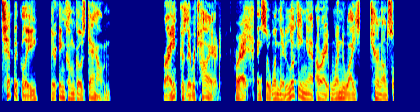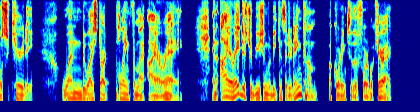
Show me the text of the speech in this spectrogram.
typically their income goes down, right? Because they're retired. Right. And so when they're looking at, all right, when do I turn on Social Security? When do I start pulling from my IRA? An IRA distribution would be considered income according to the Affordable Care Act.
